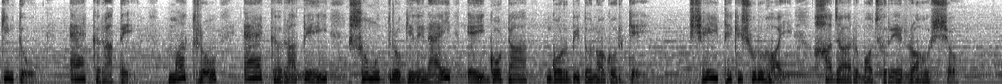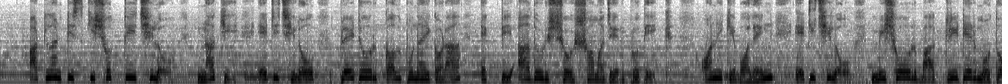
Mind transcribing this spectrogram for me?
কিন্তু এক রাতে মাত্র এক রাতেই সমুদ্র গিলে নেয় এই গোটা গর্বিত নগরকে। সেই থেকে শুরু হয় হাজার বছরের রহস্য। আটলান্টিস কি সত্যিই ছিল, নাকি এটি ছিল প্লেটোর কল্পনায় করা একটি আদর্শ সমাজের প্রতীক? অনেকে বলেন এটি ছিল মিশর বা ক্রিটের মতো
